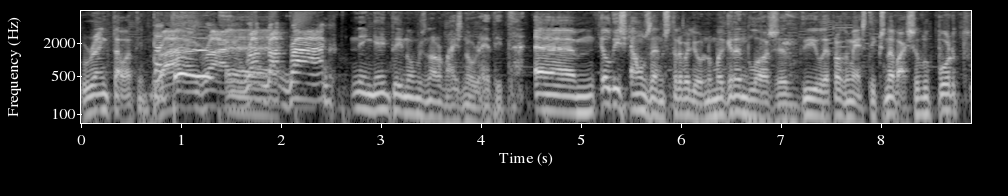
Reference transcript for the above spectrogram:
O Rang está ótimo. Tá Rang, tudo. rang, rang, rang, rang. Ninguém tem nomes normais no Reddit. Ahm, ele diz que há uns anos trabalhou numa grande loja de eletrodomésticos na Baixa do Porto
